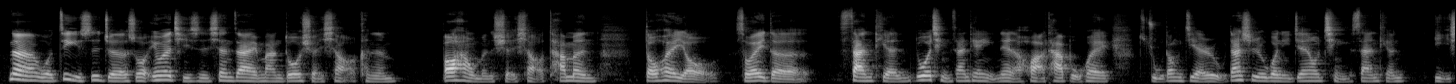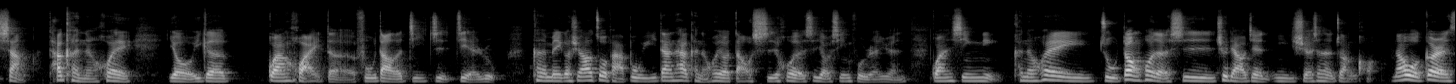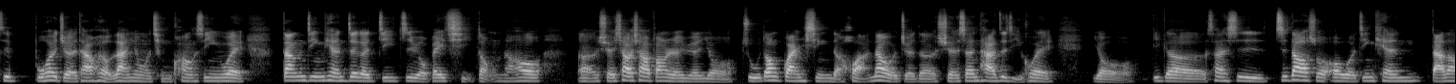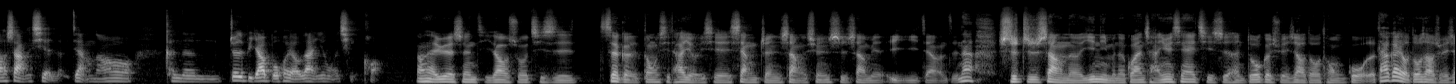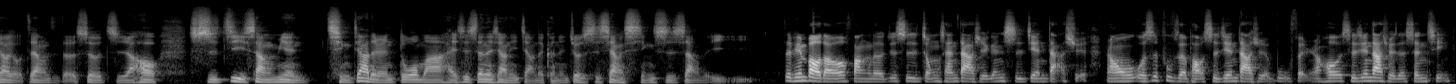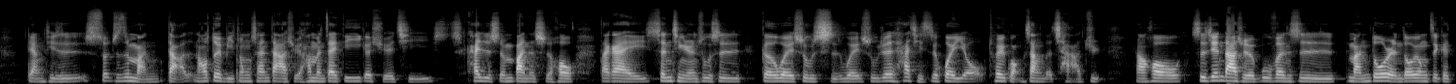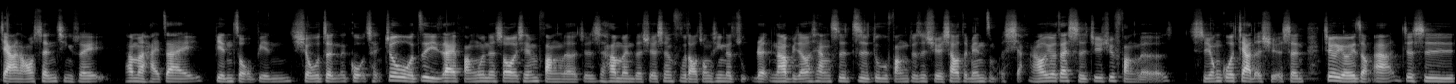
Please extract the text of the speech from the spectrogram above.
那我自己是觉得说，因为其实现在蛮多学校，可能包含我们学校，他们都会有所谓的三天，如果请三天以内的话，他不会主动介入；但是如果你今天有请三天以上，他可能会有一个关怀的辅导的机制介入。可能每个学校做法不一，但他可能会有导师或者是有心辅人员关心你，可能会主动或者是去了解你学生的状况。然后我个人是不会觉得他会有滥用的情况，是因为当今天这个机制有被启动，然后呃学校校方人员有主动关心的话，那我觉得学生他自己会有一个算是知道说哦，我今天达到上限了这样，然后可能就是比较不会有滥用的情况。刚才月生提到说，其实。这个东西它有一些象征上、宣誓上面的意义，这样子。那实质上呢？以你们的观察，因为现在其实很多个学校都通过了，大概有多少学校有这样子的设置？然后实际上面请假的人多吗？还是真的像你讲的，可能就是像形式上的意义？这篇报道我访了就是中山大学跟时间大学，然后我是负责跑时间大学的部分，然后时间大学的申请量其实是就是蛮大的，然后对比中山大学，他们在第一个学期开始申办的时候，大概申请人数是个位数、十位数，就是它其实会有推广上的差距。然后时间大学的部分是蛮多人都用这个假，然后申请，所以。他们还在边走边修正的过程。就我自己在访问的时候，先访了就是他们的学生辅导中心的主任，那比较像是制度方，就是学校这边怎么想。然后又在实际去访了使用过假的学生，就有一种啊，就是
